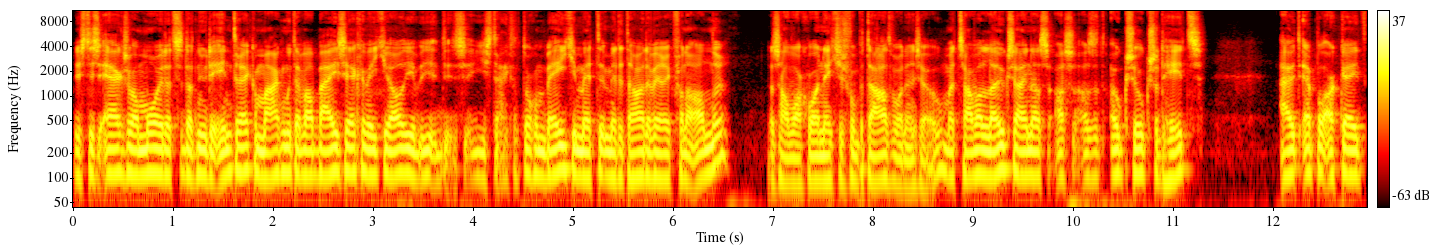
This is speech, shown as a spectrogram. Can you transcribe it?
Dus het is ergens wel mooi dat ze dat nu erin trekken. Maar ik moet er wel bij zeggen, weet je wel, je, je, dus je strijkt dan toch een beetje met, met het harde werk van een ander. Daar zal wel gewoon netjes voor betaald worden en zo. Maar het zou wel leuk zijn als, als, als het ook zulke soort hits uit Apple Arcade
